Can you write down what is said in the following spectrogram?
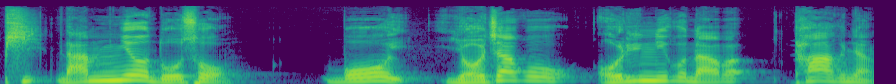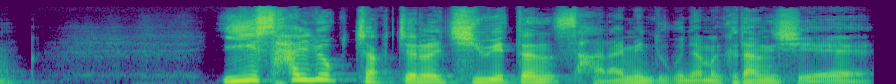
비, 남녀노소 뭐 여자고 어린이고 나다 그냥 이 살육 작전을 지휘했던 사람이 누구냐면 그 당시에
